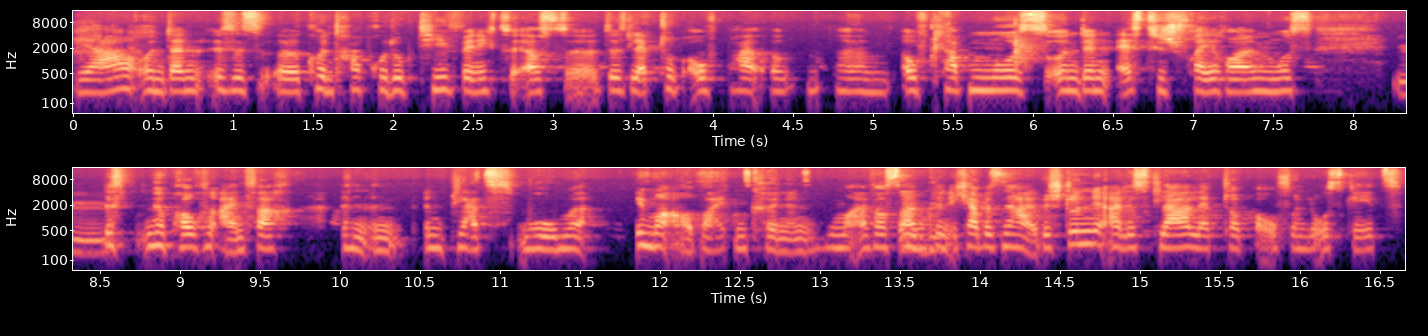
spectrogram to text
ja, und dann ist es äh, kontraproduktiv, wenn ich zuerst äh, das Laptop auf, äh, aufklappen muss und den Esstisch freiräumen muss. Mhm. Das, wir brauchen einfach einen, einen, Platz, wo wir immer arbeiten können, wo man einfach sagen mhm. können, ich habe jetzt eine halbe Stunde, alles klar, Laptop auf und los geht's.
